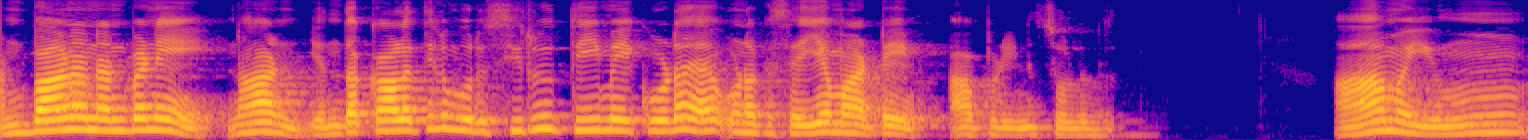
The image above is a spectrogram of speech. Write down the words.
அன்பான நண்பனே நான் எந்த காலத்திலும் ஒரு சிறு தீமை கூட உனக்கு செய்ய மாட்டேன் அப்படின்னு சொல்லுது. ஆமையும்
